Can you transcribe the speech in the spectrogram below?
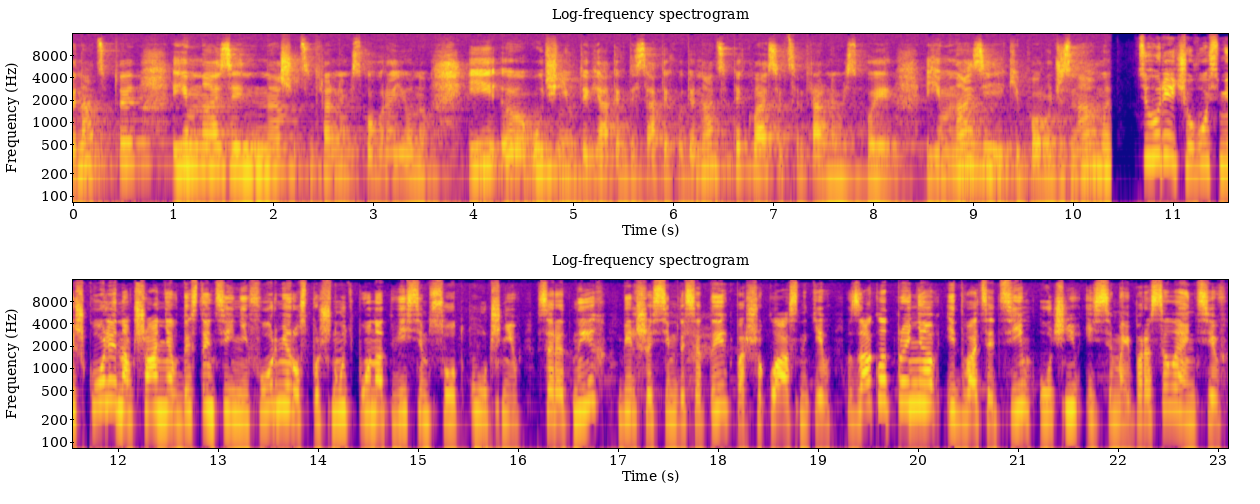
13-ї гімназії нашого центрального міського району і учнів 9, 10, 11 класів центральної міської гімназії, які поруч з нами. Цьогоріч у восьмій школі навчання в дистанційній формі розпочнуть понад 800 учнів. Серед них більше 70 першокласників. Заклад прийняв і 27 учнів із сімей переселенців.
